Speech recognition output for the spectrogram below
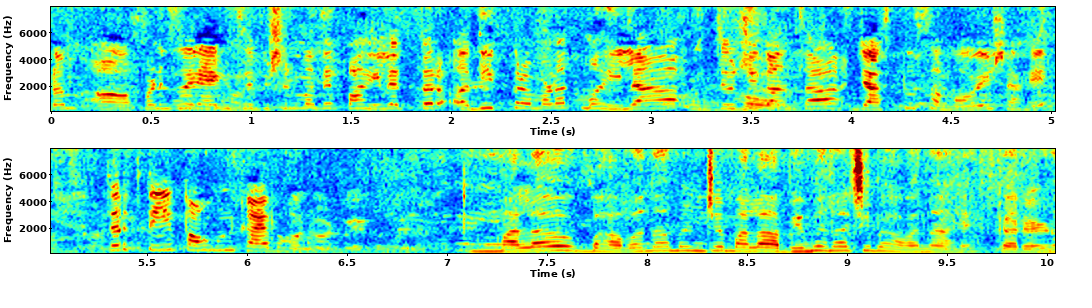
मॅडम आपण जर या एक्झिबिशनमध्ये पाहिलं तर अधिक प्रमाणात महिला उद्योजकांचा जास्त समावेश आहे. तर ते पाहून काय भावना वाटते मला भावना म्हणजे मला अभिमानाची भावना आहे. कारण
